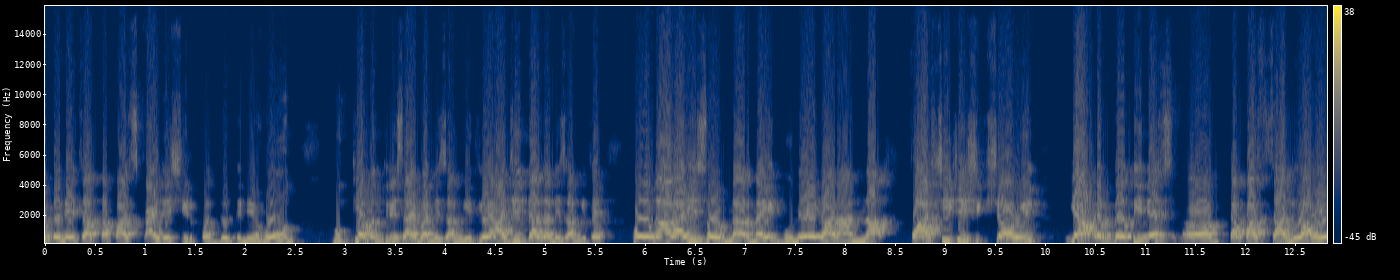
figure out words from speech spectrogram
घटनेचा तपास कायदेशीर पद्धतीने होऊन मुख्यमंत्री साहेबांनी सांगितले अजितदादांनी सांगितले कोणालाही सोडणार नाही गुन्हेगारांना फाशीची शिक्षा होईल या पद्धतीनेच तपास चालू आहे.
